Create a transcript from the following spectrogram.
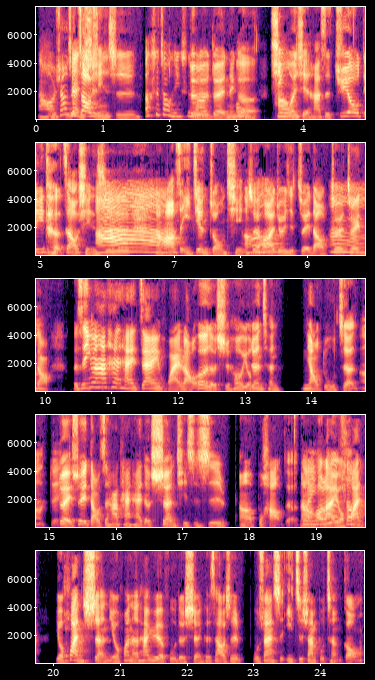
然后好像是造型师啊，是造型师对对对，那个新闻写他是 G O D 的造型师，然后好像是一见钟情，所以后来就一直追到追追到。可是因为他太太在怀老二的时候有妊娠尿毒症，哦对对，所以导致他太太的肾其实是呃不好的，然后后来有换。有换肾，有换了他岳父的肾，可是好像是不算是移植算不成功，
